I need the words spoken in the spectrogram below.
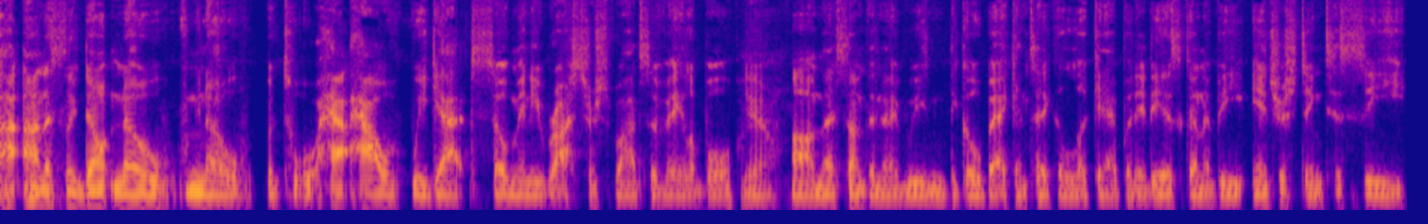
I honestly don't know, you know, how, how we got so many roster spots available. Yeah. Um, that's something that we need to go back and take a look at. But it is going to be interesting to see.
